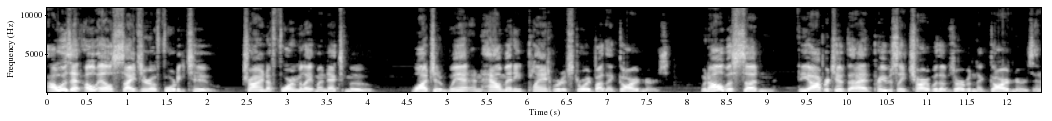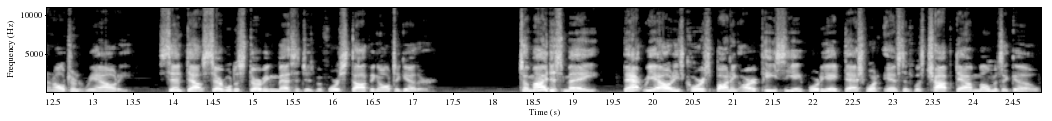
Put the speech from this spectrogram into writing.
I was at OL Site-042, trying to formulate my next move, watching when and how many plants were destroyed by the Gardeners, when all of a sudden, the operative that I had previously charged with observing the Gardeners in an alternate reality sent out several disturbing messages before stopping altogether. To my dismay, that reality's corresponding RPC-848-1 instance was chopped down moments ago.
